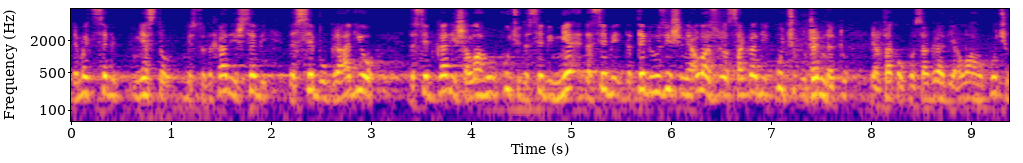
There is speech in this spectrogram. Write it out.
nemojte sebi mjesto, mjesto da gradiš sebi, da sebi ugradio, da sebi gradiš Allahu kuću, da sebi, mje, da sebi, da tebi uzvišeni Allah za sagradi kuću u džennetu, jel tako, ko sagradi Allahu kuću,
